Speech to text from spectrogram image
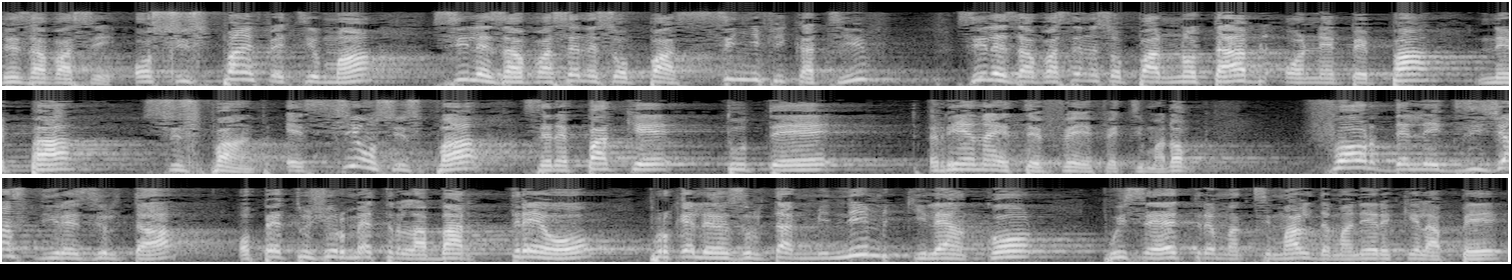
des avancées? On suspend effectivement si les avancées ne sont pas significatives, si les avancées ne sont pas notables, on ne peut pas ne pas suspendre. Et si on suspend, ce n'est pas que tout est, rien n'a été fait effectivement. Donc, fort de l'exigence du résultat, on peut toujours mettre la barre très haut pour que le résultat minime qu'il est encore puisse être maximal de manière que la paix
